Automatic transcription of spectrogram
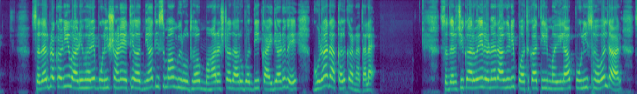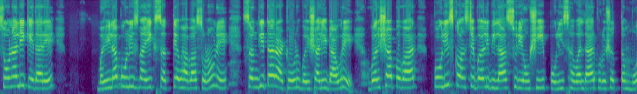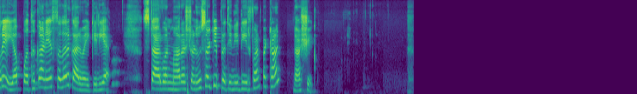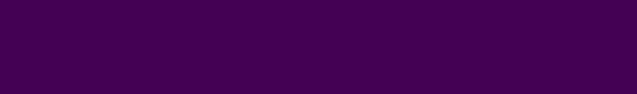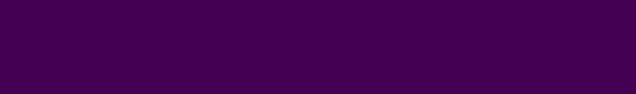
सदर प्रकरणी वाडीभारे पोलीस ठाणे येथे अज्ञात इसमाविरुद्ध महाराष्ट्र दारूबंदी कायद्यान्वये गुन्हा दाखल करण्यात आलाय. सदरची कारवाई रणरागिणी पथकातील महिला पोलीस हवालदार सोनाली केदारे महिला police Naik Satyabhama Sonawane Sangita Rathod Vaishali Daware Varsha Pawar police constable Vilas Suryavanshi police हवालदार पुरुषोत्तम मोरे या पथकाने सदर कारवाई केली आहे. स्टार वन महाराष्ट्र न्यूजसाठी प्रतिनिधी इरफान पठाण नाशिक.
